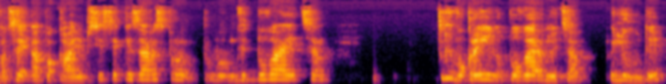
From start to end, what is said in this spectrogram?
оцей апокаліпсис, який зараз відбувається. В Україну повернуться люди.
